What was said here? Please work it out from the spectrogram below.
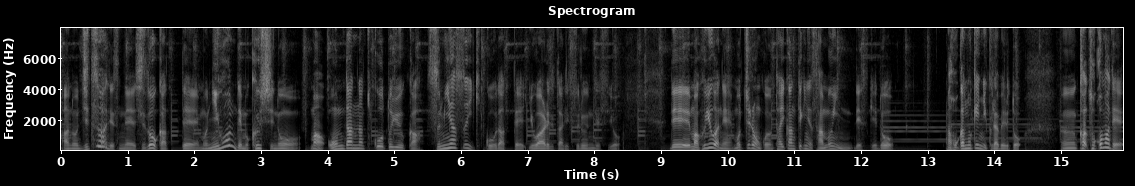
あの実はですね静岡ってもう日本でも屈指の、まあ、温暖な気候というか住みやすい気候だって言われてたりするんですよ。で、まあ、冬はねもちろんこの体感的には寒いんですけど、まあ、他の県に比べるとうんかそこまで、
